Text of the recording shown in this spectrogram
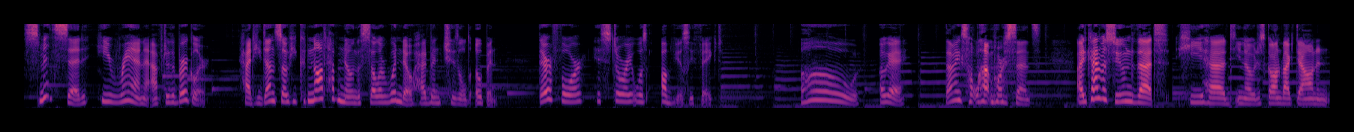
Smith said he ran after the burglar. Had he done so, he could not have known the cellar window had been chiseled open. Therefore, his story was obviously faked. Oh, okay. That makes a lot more sense. I'd kind of assumed that he had, you know, just gone back down and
